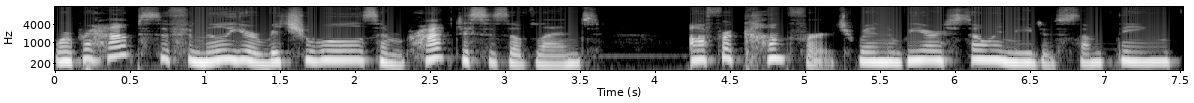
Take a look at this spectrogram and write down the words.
Or perhaps the familiar rituals and practices of Lent offer comfort when we are so in need of something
